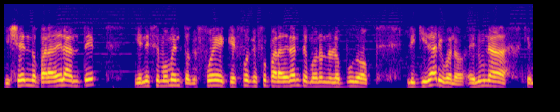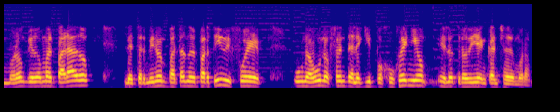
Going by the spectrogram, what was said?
y yendo para adelante, y en ese momento que fue, que fue, que fue para adelante, Morón no lo pudo liquidar, y bueno, en una que Morón quedó mal parado, le terminó empatando el partido y fue uno a uno frente al equipo jujeño el otro día en cancha de Morón.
